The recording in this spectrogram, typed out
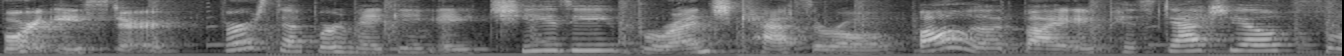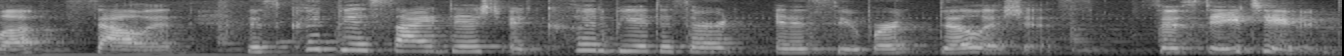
for Easter. First up, we're making a cheesy brunch casserole, followed by a pistachio fluff salad. This could be a side dish, it could be a dessert, it is super delicious. So stay tuned.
